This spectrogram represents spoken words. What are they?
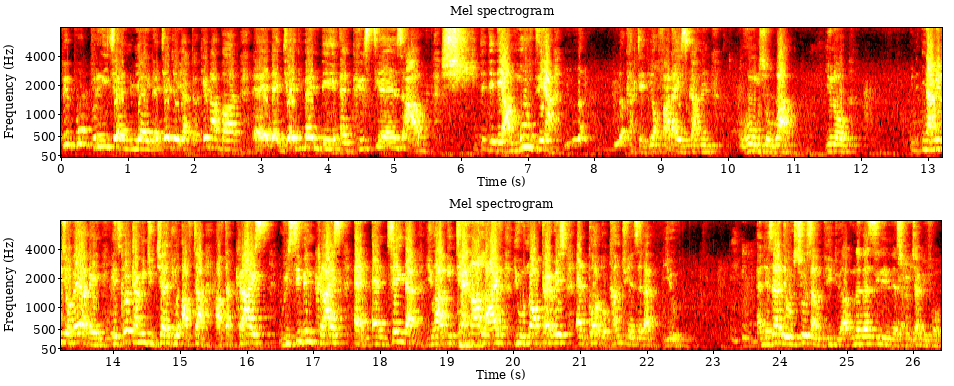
people preach and we are in the church. We are talking about uh, the judgment day, and Christians are shh, they, they are moved there. Look, look at it. Your father is coming home, so wow. You know, is God coming to judge you after after Christ receiving Christ and and saying that you have eternal life you will not perish and God will come to you and say that you. And they said they will show some video. I've never seen it in the scripture before.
